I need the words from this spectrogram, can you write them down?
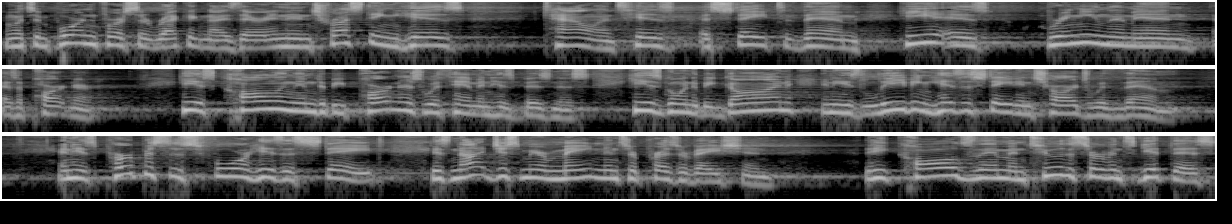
And what's important for us to recognize there, in entrusting his talents, his estate to them, he is bringing them in as a partner. He is calling them to be partners with him in his business. He is going to be gone and he is leaving his estate in charge with them. And his purposes for his estate is not just mere maintenance or preservation. That he calls them, and two of the servants get this.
